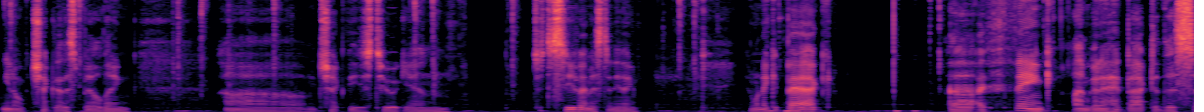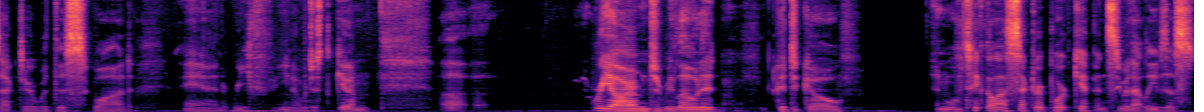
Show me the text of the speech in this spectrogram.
you know, check this building. Um, check these two again. Just to see if I missed anything. And when I get back, uh, I think I'm gonna head back to this sector with this squad and re, you know, just get them uh, rearmed, reloaded, good to go, and we'll take the last sector of Port Kip and see where that leaves us.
